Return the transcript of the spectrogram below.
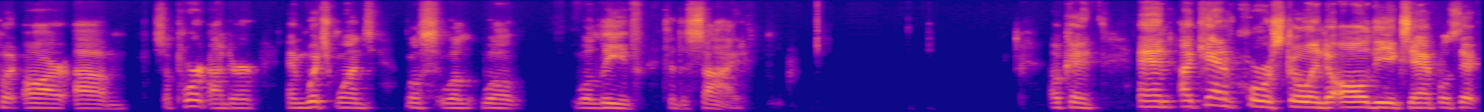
put our um, support under and which ones we'll, we'll, we'll, we'll leave to the side. Okay, and I can't, of course, go into all the examples that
